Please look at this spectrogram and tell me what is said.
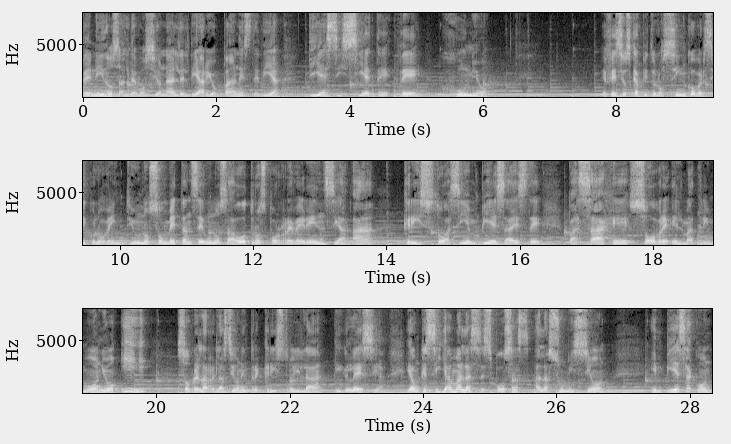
Bienvenidos al devocional del diario Pan este día 17 de junio. Efesios capítulo 5 versículo 21. Sométanse unos a otros por reverencia a Cristo. Así empieza este pasaje sobre el matrimonio y sobre la relación entre Cristo y la iglesia. Y aunque sí llama a las esposas a la sumisión, empieza con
